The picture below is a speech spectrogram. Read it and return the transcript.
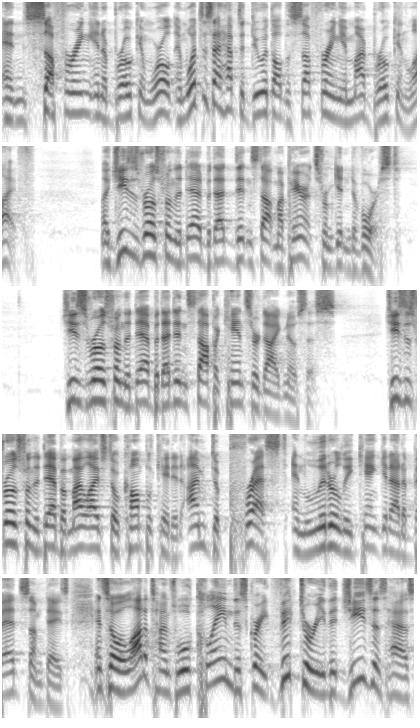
and suffering in a broken world? And what does that have to do with all the suffering in my broken life? Like, Jesus rose from the dead, but that didn't stop my parents from getting divorced. Jesus rose from the dead, but that didn't stop a cancer diagnosis. Jesus rose from the dead, but my life's still complicated. I'm depressed and literally can't get out of bed some days. And so, a lot of times, we'll claim this great victory that Jesus has,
